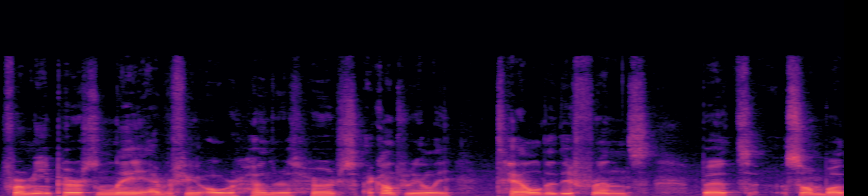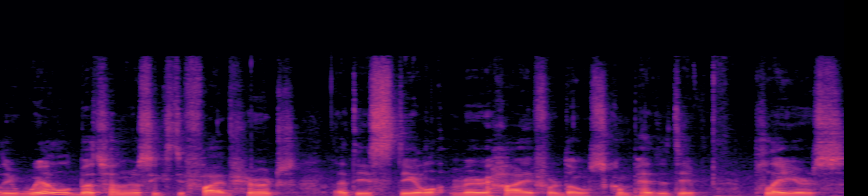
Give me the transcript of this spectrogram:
For me personally everything over 100 Hz I can't really tell the difference but somebody will but 165 hertz that is still very high for those competitive players.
